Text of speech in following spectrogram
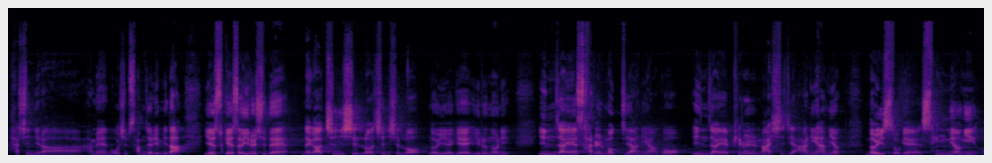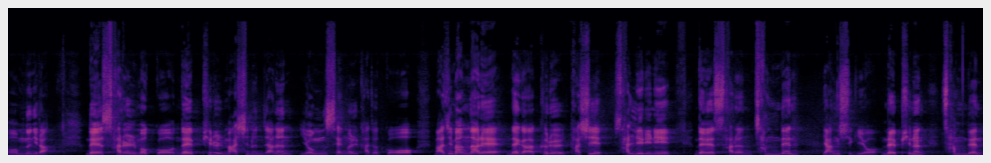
하시니라. 아멘. 53절입니다. 예수께서 이르시되 내가 진실로 진실로 너희에게 이르노니 인자의 살을 먹지 아니하고 인자의 피를 마시지 아니하면 너희 속에 생명이 없느니라. 내 살을 먹고 내 피를 마시는 자는 영생을 가졌고 마지막 날에 내가 그를 다시 살리리니 내 살은 참된 양식이요 내 피는 참된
